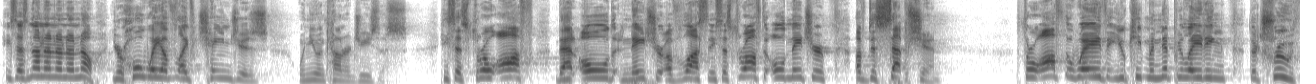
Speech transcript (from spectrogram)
He says, No, no, no, no, no. Your whole way of life changes when you encounter Jesus. He says, throw off that old nature of lust. And he says, throw off the old nature of deception. Throw off the way that you keep manipulating the truth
